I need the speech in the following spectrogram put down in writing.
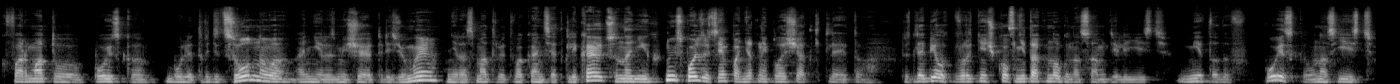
к формату поиска более традиционного. Они размещают резюме, они рассматривают вакансии, откликаются на них. Ну, используют всем понятные площадки для этого. То есть для белых воротничков не так много на самом деле есть методов поиска. У нас есть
